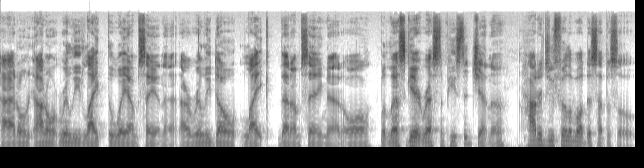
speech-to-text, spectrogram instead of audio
I don't I don't really like the way I'm saying that. I really don't like that I'm saying that at all. But let's get rest in peace to Jenna. How did you feel about this episode?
